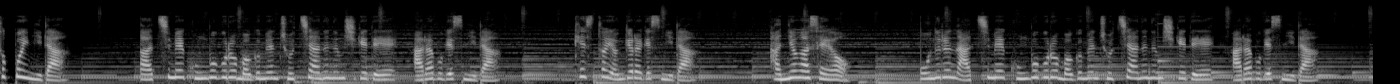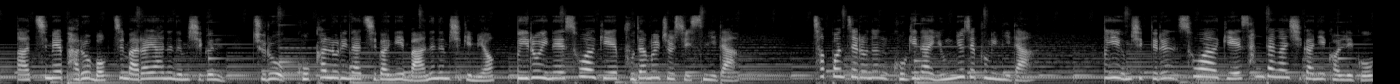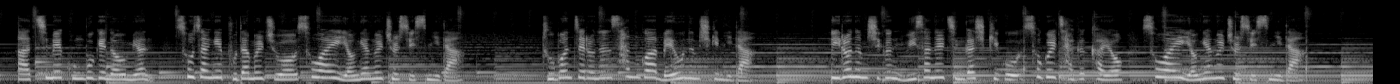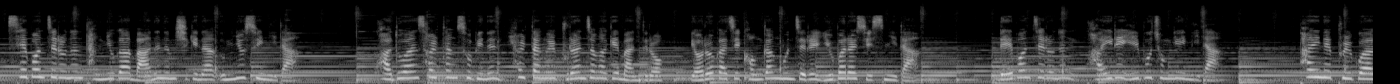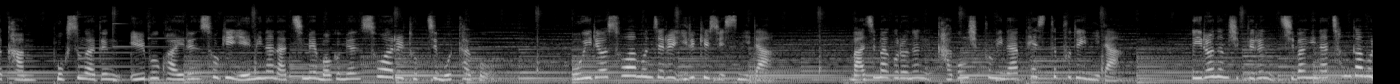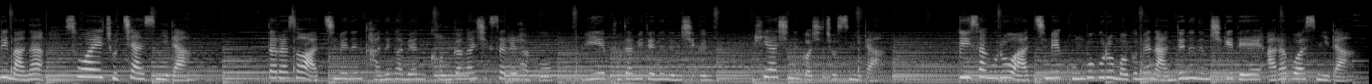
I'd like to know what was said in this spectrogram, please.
속보입니다. 아침에 공복으로 먹으면 좋지 않은 음식에 대해 알아보겠습니다. 캐스터 연결하겠습니다. 안녕하세요. 오늘은 아침에 공복으로 먹으면 좋지 않은 음식에 대해 알아보겠습니다. 아침에 바로 먹지 말아야 하는 음식은 주로 고칼로리나 지방이 많은 음식이며 이로 인해 소화기에 부담을 줄 수 있습니다. 첫 번째로는 고기나 육류 제품입니다. 이 음식들은 소화하기에 상당한 시간이 걸리고 아침에 공복에 넣으면 소장에 부담을 주어 소화에 영향을 줄 수 있습니다. 두 번째로는 산과 매운 음식입니다. 이런 음식은 위산을 증가시키고 속을 자극하여 소화에 영향을 줄 수 있습니다. 세 번째로는 당류가 많은 음식이나 음료수입니다. 과도한 설탕 소비는 혈당을 불안정하게 만들어 여러 가지 건강 문제를 유발할 수 있습니다. 네 번째로는 과일의 일부 종류입니다. 파인애플과 감, 복숭아 등 일부 과일은 속이 예민한 아침에 먹으면 소화를 돕지 못하고 오히려 소화 문제를 일으킬 수 있습니다. 마지막으로는 가공식품이나 패스트푸드입니다. 이런 음식들은 지방이나 첨가물이 많아 소화에 좋지 않습니다. 따라서 아침에는 가능하면 건강한 식사를 하고 위에 부담이 되는 음식은 피하시는 것이 좋습니다. 이상으로 아침에 공복으로 먹으면 안 되는 음식에 대해 알아보았습니다.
